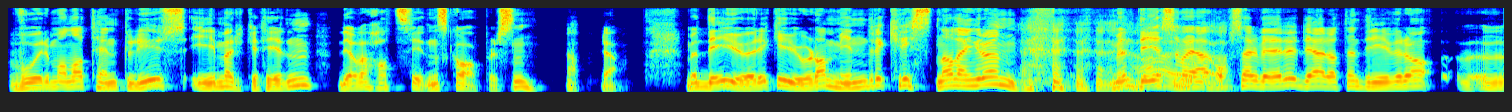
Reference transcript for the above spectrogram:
hvor man har tent lys i mørketiden. Det har vi hatt siden skapelsen. Ja. Ja. Men det gjør ikke jula mindre kristen av den grunn. Men det som jeg observerer, det er at den driver og øh,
